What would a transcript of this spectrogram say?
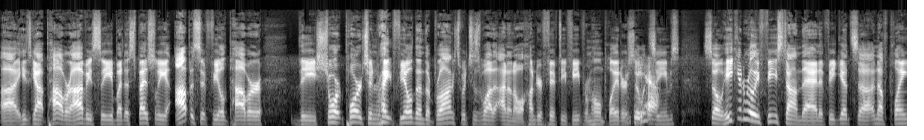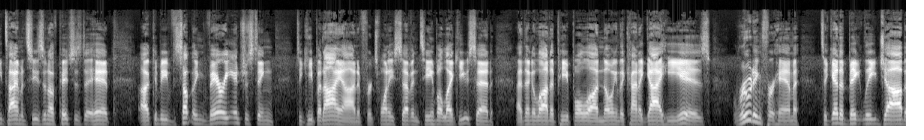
uh, he's got power, obviously, but especially opposite field power. The short porch in right field in the Bronx, which is what I don't know, 150 feet from home plate or so yeah. it seems. So he can really feast on that if he gets uh, enough playing time and sees enough pitches to hit. Uh, could be something very interesting to keep an eye on for 2017. But like you said, I think a lot of people, uh, knowing the kind of guy he is, rooting for him to get a big league job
